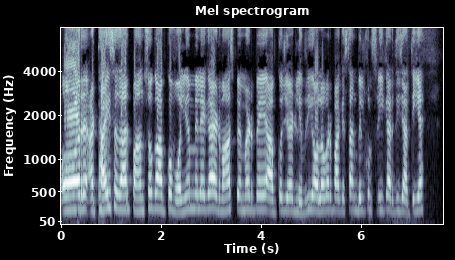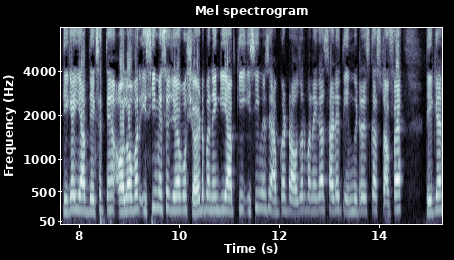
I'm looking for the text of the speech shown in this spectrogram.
और अट्ठाईस हज़ार पाँच सौ का आपको वॉल्यूम मिलेगा, एडवांस पेमेंट पे आपको जो है डिलीवरी ऑल ओवर पाकिस्तान बिल्कुल फ्री कर दी जाती है। ठीक है, ये आप देख सकते हैं, ऑल ओवर इसी में से जो है वो शर्ट बनेगी आपकी, इसी में से आपका ट्राउज़र बनेगा, साढ़े तीन मीटर इसका स्टफ़ है। ठीक है,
